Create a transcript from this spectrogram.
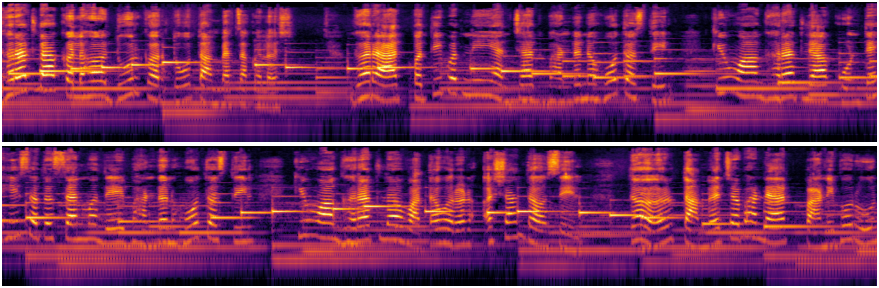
घरातला कलह दूर करतो तांब्याचा कलश. घरात पती पत्नी यांच्यात भांडण होत असतील किंवा घरातल्या कोणत्याही सदस्यांमध्ये भांडण होत असतील किंवा घरातलं वातावरण अशांत असेल तर तांब्याच्या भांड्यात पाणी भरून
